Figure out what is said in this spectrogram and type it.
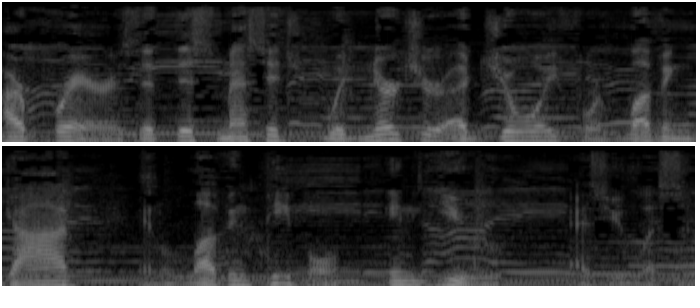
Our prayer is that this message would nurture a joy for loving God and loving people in you as you listen.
